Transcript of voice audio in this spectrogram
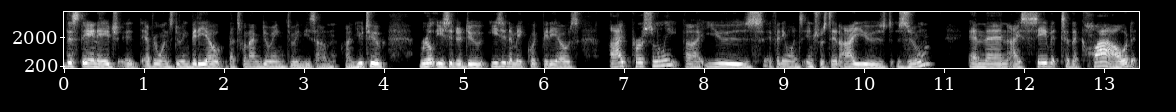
this day and age, it, everyone's doing video. That's what I'm doing, doing these on, on YouTube. Real easy to do, easy to make quick videos. I personally uh, use, if anyone's interested, I used Zoom and then I save it to the cloud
